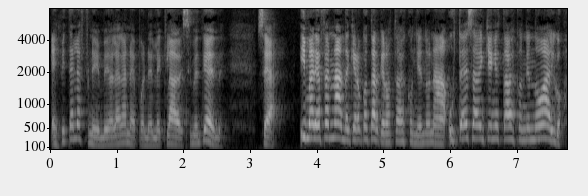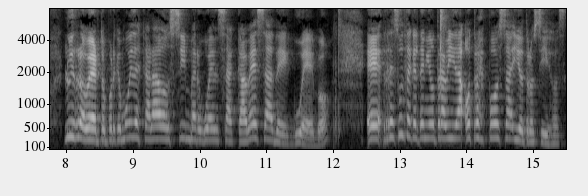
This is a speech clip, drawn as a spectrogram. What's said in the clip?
es mi teléfono y me dio la gana de ponerle clave, ¿sí me entiendes? O sea, y María Fernanda, quiero contar que no estaba escondiendo nada. ¿Ustedes saben quién estaba escondiendo algo? Luis Roberto, porque muy descarado, sin vergüenza, cabeza de huevo. Eh, resulta que él tenía otra vida, otra esposa y otros hijos.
